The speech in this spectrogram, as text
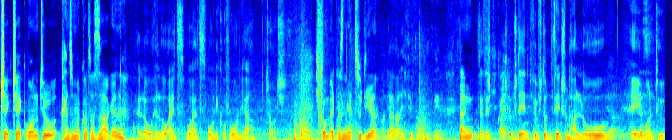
Check, check, one, two. Kannst du mal kurz was sagen? Hello, hello, 1212 Mikrofon, ja, George. Ich komme etwas näher zu dir. Ja, warte, ich fünf Minuten gesehen. Dann Jetzt nicht drei Stunden stehen, fünf Stunden, zehn Stunden, hallo. Ja. Hey, das, one, two.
